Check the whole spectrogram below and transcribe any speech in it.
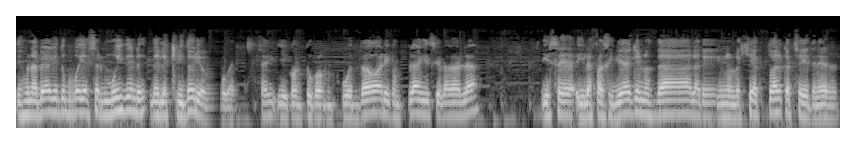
Es una pega que tú puedes hacer muy del, del escritorio, pues, ¿cachai? y con tu computador y con plugins y bla, bla, bla. Y, esa- y la facilidad que nos da la tecnología actual, ¿cachai? De tener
